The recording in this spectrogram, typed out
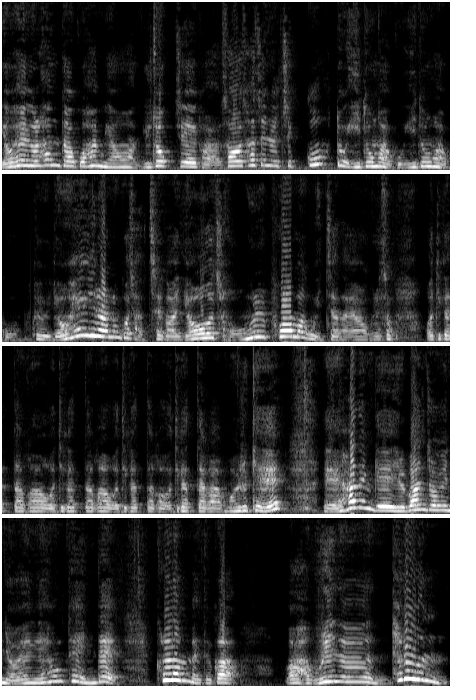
여행을 한다고 하면 유적지에 가서 사진을 찍고 또 이동하고 이동하고 그 여행이라는 것 자체가 여정을 포함하고 있잖아요. 그래서 어디 갔다가 어디 갔다가 어디 갔다가 어디 갔다가 뭐 이렇게 예, 하는 게 일반적인 여행의 형태인데 클럽메드가 와 우리는 새로운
